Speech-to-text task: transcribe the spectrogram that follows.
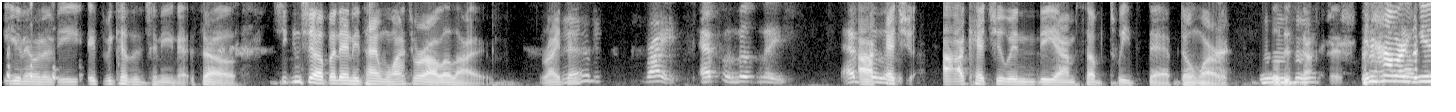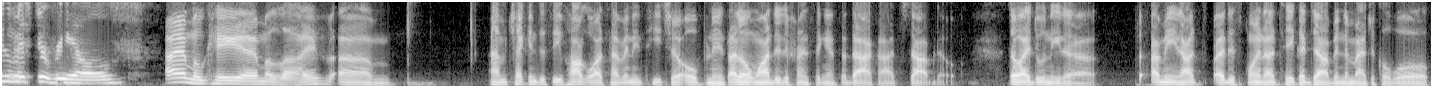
you know what I mean? It's because of Janina. So she can show up at any time once we're all alive. Right, Deb? Mm-hmm. Right. Absolutely. Absolutely. I'll catch you, I'll catch you in the um sub tweets, Deb. Don't worry. We'll mm-hmm. discuss this. And how are you, Mr. Reels? I am okay. I'm alive. Um I'm checking to see if Hogwarts have any teacher openings. I don't want the defense against the dark arts job though. Though I do need a I mean, I, at this point, I'd take a job in the magical world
